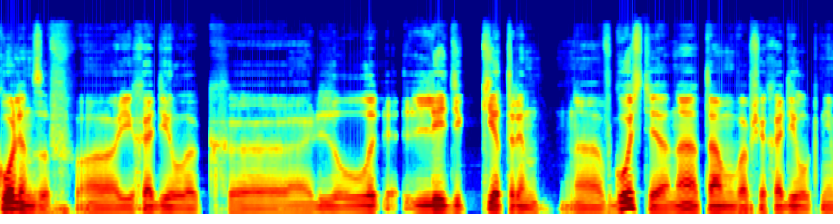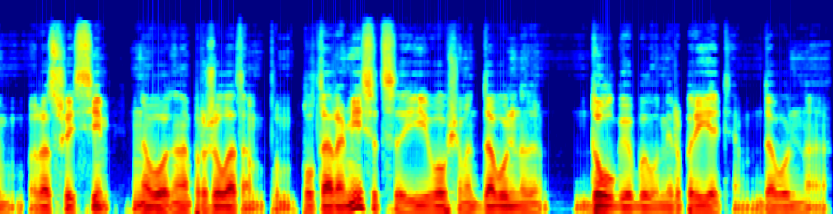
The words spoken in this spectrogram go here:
Коллинзов э, и ходила к э, леди Кетрин э, в гости, она там вообще ходила к ним раз 6-7. Ну вот, она прожила там полтора месяца, и, в общем, это довольно долгое было мероприятие, довольно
